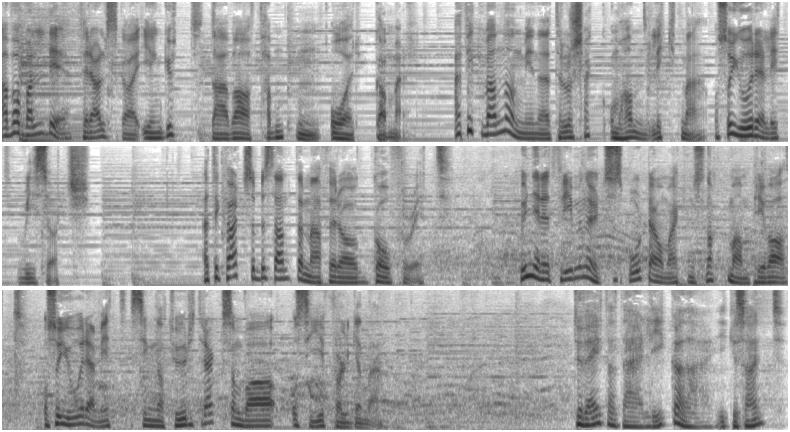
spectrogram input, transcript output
Jeg var veldig forelska i en gutt da jeg var 15 år gammel. Jeg fikk vennene mine til å sjekke om han likte meg, og så gjorde jeg litt research. Etter hvert så bestemte jeg meg for å go for it. Under et friminutt så spurte jeg om jeg kunne snakke med han privat, og så gjorde jeg mitt signaturtrekk, som var å si følgende. Du vet at jeg liker deg, ikke sant?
